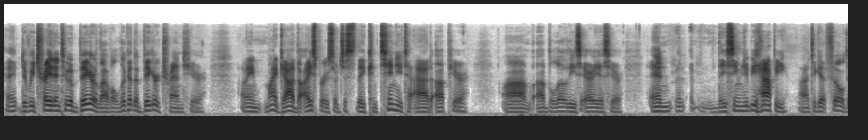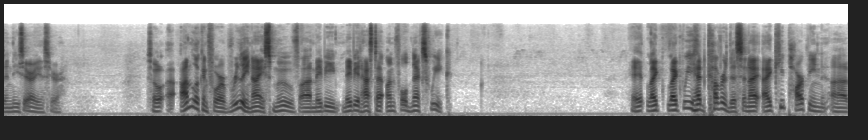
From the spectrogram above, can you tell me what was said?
Okay, did we trade into a bigger level? Look at the bigger trend here. I mean, my God, the icebergs are just, they continue to add up here uh, uh, below these areas here. And they seem to be happy uh, to get filled in these areas here. So uh, i'm looking for a really nice move uh, maybe maybe it has to unfold next week. Okay like like we had covered this and i i keep harping uh,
